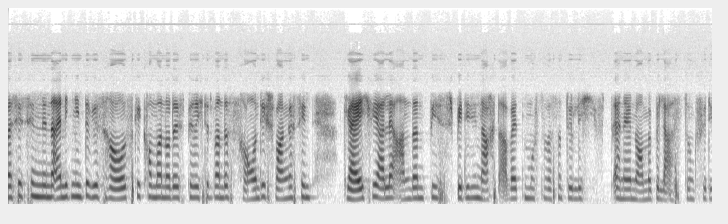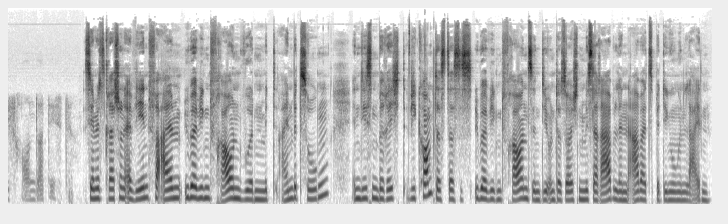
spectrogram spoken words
es ist in, einigen Interviews rausgekommen oder es berichtet worden, dass Frauen, die schwanger sind, gleich wie alle anderen bis spät in die Nacht arbeiten mussten, was natürlich eine enorme Belastung für die Frauen dort ist. Sie haben jetzt gerade schon erwähnt, vor allem überwiegend Frauen wurden mit einbezogen in diesen Bericht. Wie kommt es, dass es überwiegend Frauen sind, die unter solchen miserablen Arbeitsbedingungen leiden?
